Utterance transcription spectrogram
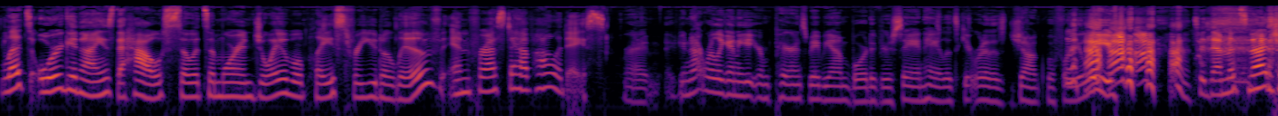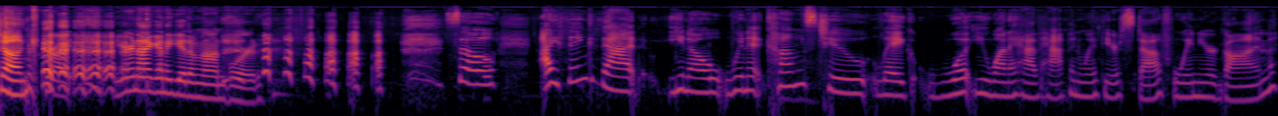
let's organize the house so it's a more enjoyable place for you to live and for us to have holidays. right. If you're not really going to get your parents maybe on board, if you're saying, Hey, let's get rid of this junk before you leave, to them, it's not junk. right. You're not going to get them on board. so I think that, you know, when it comes to like what you want to have happen with your stuff when you're gone,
